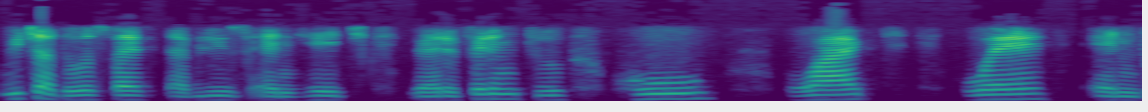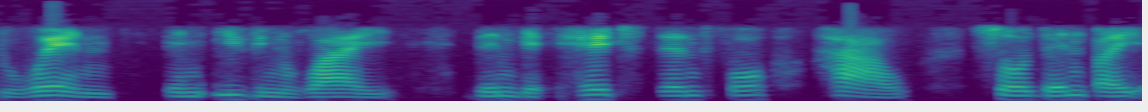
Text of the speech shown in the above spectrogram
Which are those five W's and H? We are referring to who, what, where, and when, and even why. Then the H stands for how. So then by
